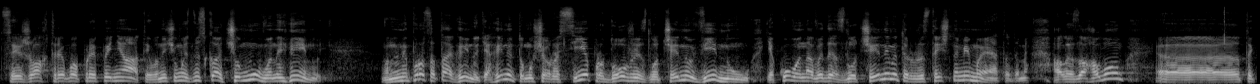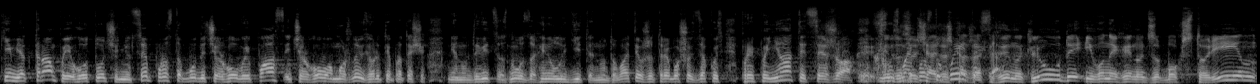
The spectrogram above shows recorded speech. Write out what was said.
Цей жах треба припиняти. Вони чомусь не скажуть, чому вони гинуть. Вони не просто так гинуть, а гинуть, тому що Росія продовжує злочинну війну, яку вона веде злочинними терористичними методами. Але загалом, е- таким як Трамп і його оточенню, це просто буде черговий пас і чергова можливість говорити про те, що ні, ну дивіться, знову загинули діти. Ну давайте вже треба щось якось припиняти цей жах. Він Хтось має зазвичай ж каже, поступитися. гинуть люди, і вони гинуть з обох сторін.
